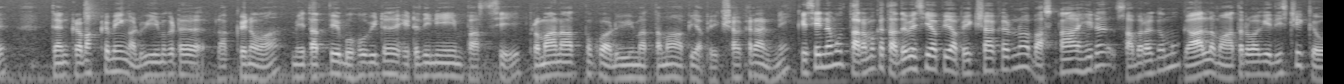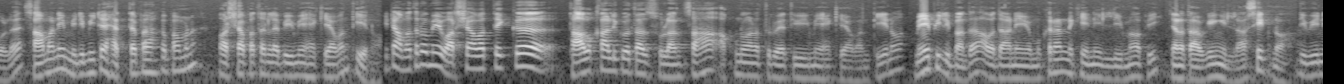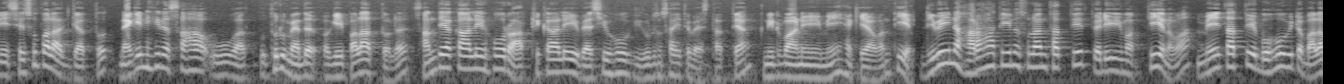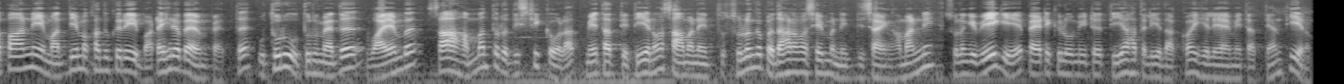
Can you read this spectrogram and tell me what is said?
දැන් ක්‍රමක්‍රමයෙන් අඩුවීමකට ලක් වෙනවා. මේ தත්ත්වය බොහෝ විට හෙට දිනේන් පස්සේ ප්‍රමාණාත්මක අඩුවීමක් තමයි අපි අපේක්ෂා කරන්නේ. කෙසේ නමුත් තරමක තදවැසි අපි අපේක්ෂා කරනවා බස්නාහිර, සබරගමු, ගාල්ල, මාතර වගේ දිස්ත්‍රික්කවල සාමාන්‍ය මිලිමීටර් 75ක පමණ වර්ෂාපතන ලැබීමේ හැකියාවන් තියෙනවා. ඊට අමතරව මේ වර්ෂාවත් එක්ක తాවකාලිකව තද සුළං සහ අකුණු අනතුරු ඇතිවීමේ හැකියාවන් තියෙනවා. මේ පිළිබඳ අවධානය යොමු කරන්න කියන ඉල්ලීම අපි ජනතාවගෙන් ඉල්ලා සිටිනවා. දිවිනේ සෙසු පළාත් ගත්තොත් නැගෙනහිර සහ ඌවත් උතුරු මැද වගේ පළාත්වල සන්ධ්‍යා කාලයේ හෝ රාත්‍රී කාලයේ වැසි හෝ ගිගුරුන් සහිත වැස් තත්ත්වයන් නිර්මාණය වීමේ හැකියාවන් තියෙනවා. දිවයින හරහා තියෙන සුළං තත්ත්වයේත් වැඩිවීමක් තියෙනවා. මේ තත්ත්වය බොහෝ විට බලපාන්නේ මධ්‍යම කඳුකරේ බටහිර බෑම් පැත්ත, උතුරු උතුරු මැද, වයඹ සහ හම්බන්තොට දිස්ත්‍රික්කවලත් මේ තත්ත්වය තියෙනවා. සාමාන්‍යයෙන් සුළඟ ප්‍රධාන වශයෙන්ම නිර්දිශයෙන් හමන්නේ සුළඟේ වේගය පැයට කිලෝමීටර් 30 40 දක්වා ඉහළ යෑමේ තත්ත්වයන් තියෙනවා.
